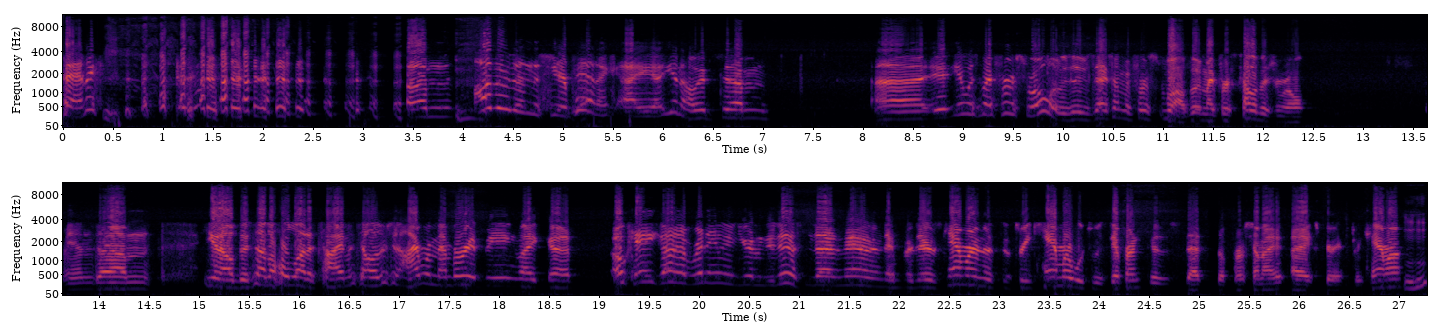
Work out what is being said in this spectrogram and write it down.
panic. um, other than the sheer panic, I, uh, you know, it's um, uh, it, it was my first role. It was, it was actually my first, well, my first television role, and um, you know, there's not a whole lot of time in television. I remember it being like, uh, okay, got it, ready, you're gonna do this, that, and that, and there's camera, and there's the three camera, which was different because that's the first time I, I experienced three camera. Mhm.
